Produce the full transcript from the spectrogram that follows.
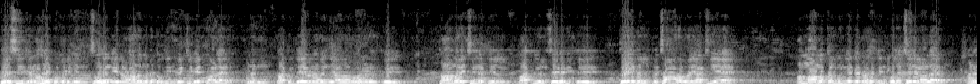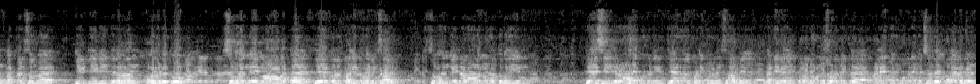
தேசிய ஜனநாயக கூட்டணியின் சிவகங்கை நாடாளுமன்ற தொகுதியின் வெற்றி வேட்பாளர் அண்ணன் டாக்டர் தேவநாதன் யாதவ் அவர்களுக்கு தாமரை சின்னத்தில் வாக்குகள் சேகரித்து தேர்தல் பிரச்சார உரையாற்றிய அம்மா மக்கள் முன்னேற்ற கழகத்தின் பொதுச் செயலாளர் அண்ணன் மக்கள் செல்வ டிடிவி தினகரன் அவர்களுக்கும் சிவகங்கை மாவட்ட தேர்தல் பணிக்குழுவின் சார் சிவகங்கை நாடாளுமன்ற தொகுதியின் தேசிய ஜனநாயக கூட்டணியின் தேர்தல் பணிக்குழுவின் சார்பில் நன்றிகளில் கலந்து கொண்டு சிறப்பித்த அனைத்து கூட்டணி கட்சிகளுடைய தலைவர்கள்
